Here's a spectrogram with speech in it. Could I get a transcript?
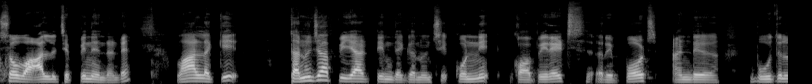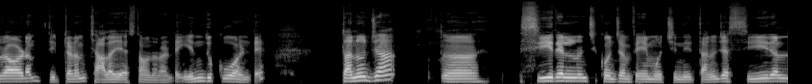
సో వాళ్ళు చెప్పింది ఏంటంటే వాళ్ళకి తనుజ పిఆర్ టీం దగ్గర నుంచి కొన్ని కాపీరైట్స్ రిపోర్ట్స్ అండ్ బూతులు రావడం తిట్టడం చాలా చేస్తూ ఉన్నారు. అంటే ఎందుకు అంటే తనుజ సీరియల్ నుంచి కొంచెం ఫేమ్ వచ్చింది. తనుజ సీరియల్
